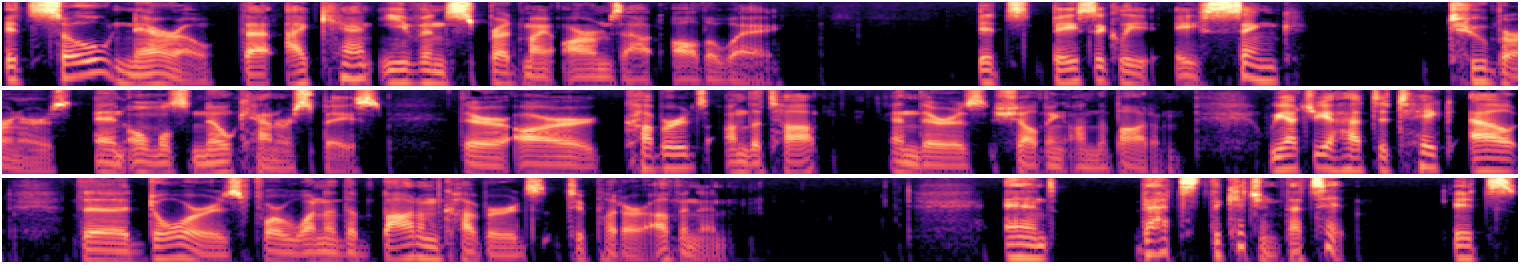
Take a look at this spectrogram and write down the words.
it's so narrow that I can't even spread my arms out all the way. It's basically a sink, two burners, and almost no counter space. There are cupboards on the top and there's shelving on the bottom. We actually had to take out the doors for one of the bottom cupboards to put our oven in. And that's the kitchen. That's it. It's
